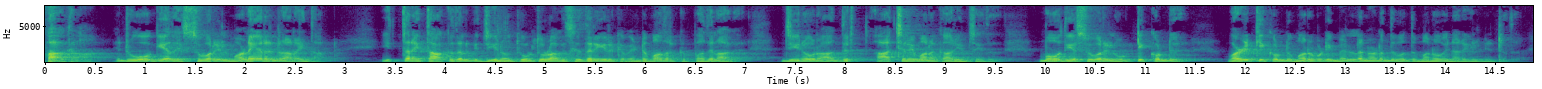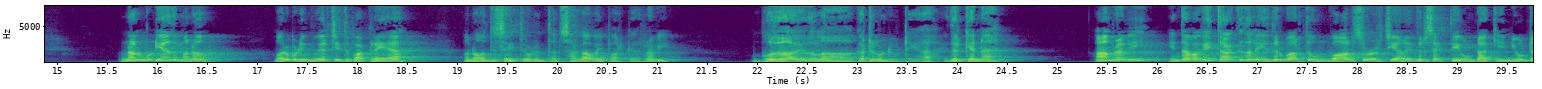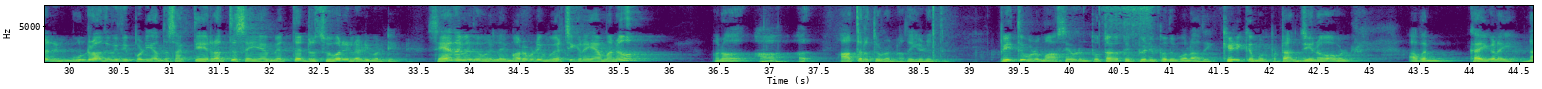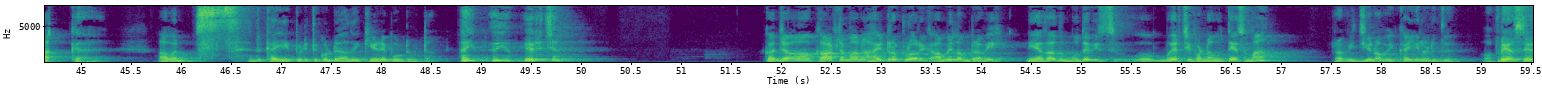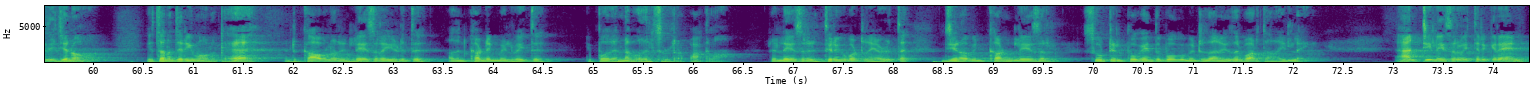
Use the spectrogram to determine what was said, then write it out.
பார்க்கலாம். என்று ஓகி அதை சுவரில் மலையர் என்று அறைந்தான். இத்தனை தாக்குதலுக்கு ஜீனோ தூள் தூளாக சிதறி இருக்க வேண்டும். அதற்கு பதிலாக ஜீனோ ஒரு அதிர் ஆச்சரியமான காரியம் செய்தது. மோதிய சுவரில் ஒட்டிக்கொண்டு வழுக்கிக் கொண்டு மறுபடி மெல்ல நடந்து வந்து மனோவின் அருகில் நின்றது. உன்னால் முடியாது மனோ. மறுபடியும் முயற்சித்து பார்க்குறையா? மனோ அதிசயத்துடன் தன் சகாவை பார்க்க ரவி புதுதாக இதெல்லாம் கற்றுக்கொண்டு விட்டையா? இதற்கென்ன? ஆம் ரவி. இந்த வகை தாக்குதலை எதிர்பார்த்து உன் வால் சுழற்சியால் எதிர் சக்தியை உண்டாக்கி நியூட்டனின் மூன்றாவது விதிப்படி அந்த சக்தியை ரத்து செய்ய மெத்தென்று சுவரில் அடிபட்டேன். சேதம் எதுவும் இல்லை. மறுபடியும் முயற்சிக்கிறையா மனோ? மனோ ஆ- ஆத்திரத்துடன் அதை எடுத்து பீத்துவிடும் ஆசையுடன் புத்தகத்தை பிடிப்பது போல அதை கிழிக்க முற்பட்டான். ஜீனோ அவள் அவன் கைகளை நக்க அவன் என்று கையை பிடித்துக்கொண்டு அதை கீழே போட்டு விட்டான் ஐயோ எரிச்சல்! கொஞ்சம் காட்டமான ஹைட்ரோக்ளோரிக் அமிலம் ரவி. நீ ஏதாவது உதவி முயற்சி பண்ண உத்தேசமா? ரவி ஜீனோவை கையில் எடுத்து அப்படியா சேதி ஜீனோ இத்தனை தெரியுமா உனக்கு? என்று காவலரின் லேசரை எடுத்து அதன் கண்ணின் மேல் வைத்து இப்போது என்ன பதில் சொல்கிற பார்க்கலாம். லேசரின் திருகு பட்டனை அழுத்த ஜீனோவின் கண் லேசர் சூட்டில் புகைந்து போகும் என்று தான் எதிர்பார்த்தான். இல்லை ஆன்டி லேசர் வைத்திருக்கிறேன்.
